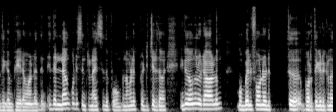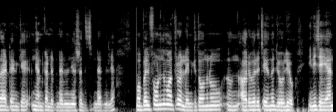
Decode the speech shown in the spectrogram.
അതിഗംഭീരമാണ്. ഇത് ഇതെല്ലാം കൂടി സിൻക്രണൈസ് ചെയ്ത് പോകുമ്പോൾ നമ്മളെ പിടിച്ചെടുത്ത എനിക്ക് തോന്നുന്നു ഒരാളും മൊബൈൽ ഫോൺ എടുത്ത് പുറത്തേക്ക് എടുക്കുന്നതായിട്ട് എനിക്ക് ഞാൻ കണ്ടിട്ടുണ്ടായിരുന്നു. ഞാൻ ശ്രദ്ധിച്ചിട്ടുണ്ടായിരുന്നില്ല. മൊബൈൽ ഫോണിൽ നിന്ന് മാത്രമല്ല എനിക്ക് തോന്നുന്നു അവരവർ ചെയ്യുന്ന ജോലിയോ ഇനി ചെയ്യാൻ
